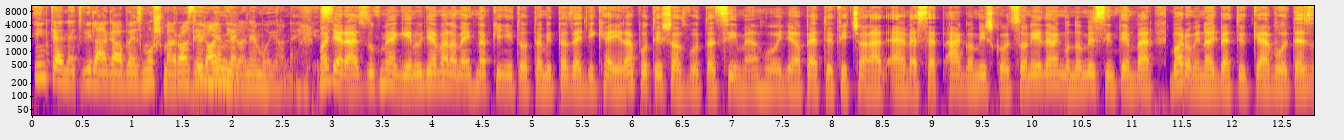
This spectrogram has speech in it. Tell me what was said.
internet világában ez most már azért Könnyen annyira megy. nem olyan nehéz. Magyarázzuk meg, én ugye valamelyik nap kinyitottam itt az egyik helyi lapot, és az volt a címe, hogy a Petőfi család elveszett ága Miskolconé, de megmondom őszintén, bár baromi nagy betűkkel volt ez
